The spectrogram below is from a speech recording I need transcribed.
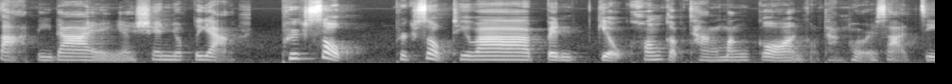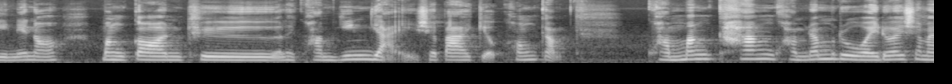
ศาสตร์นี้ได้อย่างเงี้ยเช่นยกตัวอย่างพฤษภพฤษภที่ว่าเป็นเกี่ยวข้องกับทางมังกรของทางโหราศาสตร์จีนเนี่ยเนาะมังกรคืออะไรความยิ่งใหญ่ใช่ปะเกี่ยวข้องกับ ความมั่งคั่ง ความร่ำรวยด้วยใช่ไหม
